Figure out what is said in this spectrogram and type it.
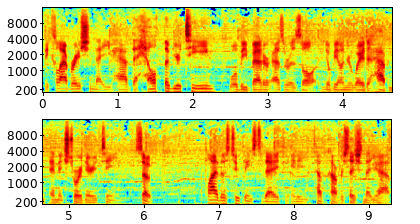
The collaboration that you have, the health of your team will be better as a result, and you'll be on your way to having an extraordinary team. So apply those two things today to any tough conversation that you have.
